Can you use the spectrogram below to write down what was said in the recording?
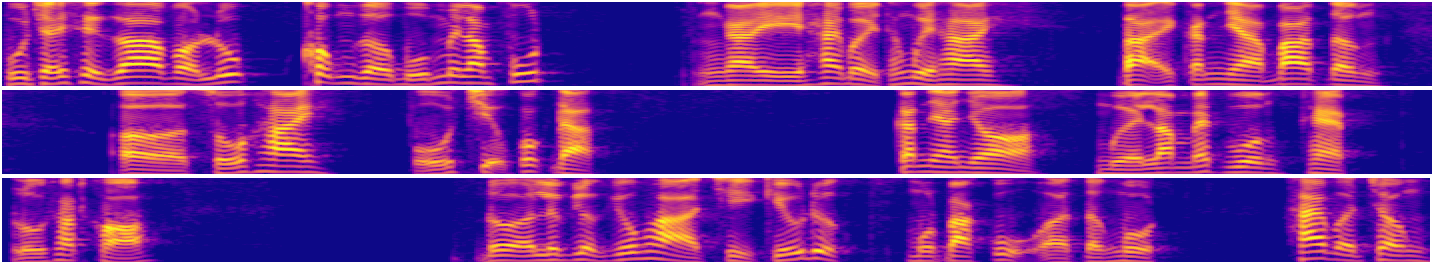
Vụ cháy xảy ra vào lúc 0 giờ 45 phút ngày 27 tháng 12 tại căn nhà 3 tầng ở số 2 phố Triệu Quốc Đạt. Căn nhà nhỏ 15m2 hẹp, lối thoát khó. Đội lực lượng cứu hỏa chỉ cứu được một bà cụ ở tầng 1, hai vợ chồng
